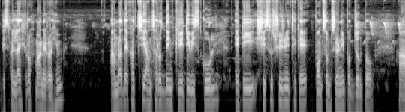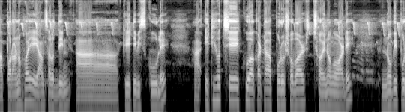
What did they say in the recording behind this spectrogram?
বিসমিল্লাহ রহমান রহিম আমরা দেখাচ্ছি আনসারউদ্দিন ক্রিয়েটিভ স্কুল। এটি শিশু শ্রেণি থেকে পঞ্চম শ্রেণি পর্যন্ত পড়ানো হয় এই আনসারউদ্দিন ক্রিয়েটিভ স্কুলে। এটি হচ্ছে কুয়াকাটা পৌরসভার ছয় নং ওয়ার্ডে, নবীপুর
